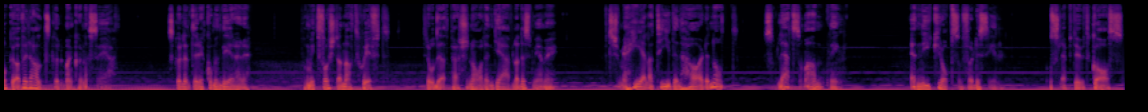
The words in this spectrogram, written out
och överallt skulle man kunna säga. Skulle inte rekommendera det. På mitt första nattskift trodde jag att personalen jävlades med mig eftersom jag hela tiden hörde något som lät som andning. En ny kropp som fördes in och släppte ut gas.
